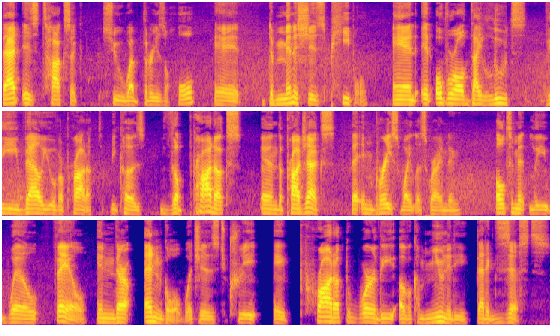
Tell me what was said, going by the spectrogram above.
That is toxic to Web3 as a whole. It diminishes people and it overall dilutes the value of a product because the products and the projects that embrace whitelist grinding ultimately will fail in their end goal, which is to create a product worthy of a community that exists.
